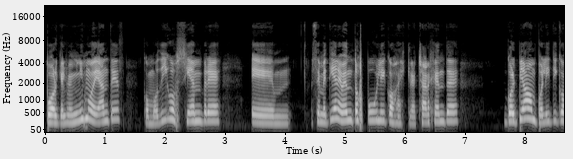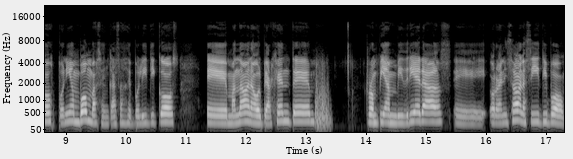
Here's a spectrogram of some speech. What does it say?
porque el feminismo de antes, como digo siempre, em, se metía en eventos públicos a escrachar gente, golpeaban políticos, ponían bombas en casas de políticos, eh, mandaban a golpear gente, rompían vidrieras, eh, organizaban así tipo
